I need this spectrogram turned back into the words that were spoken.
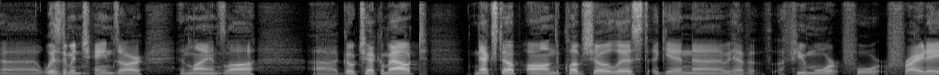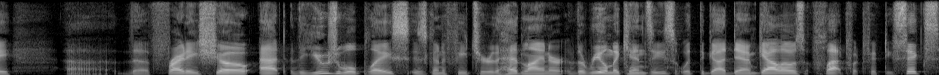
uh, Wisdom in Chains are in Lions Law. Uh, go check them out. Next up on the club show list, again, uh, we have a, a few more for Friday. The Friday show at the usual place is going to feature the headliner, The Real McKenzies, with the Goddamn Gallows, Flatfoot 56,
